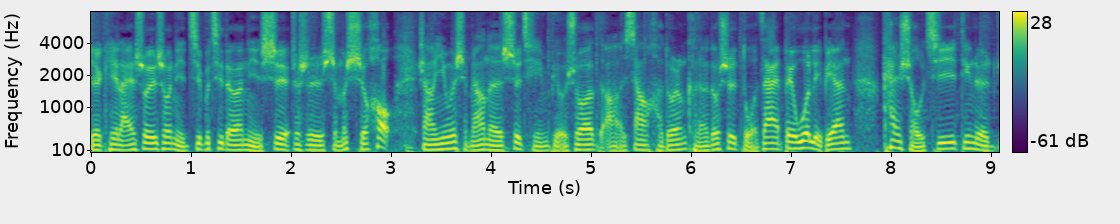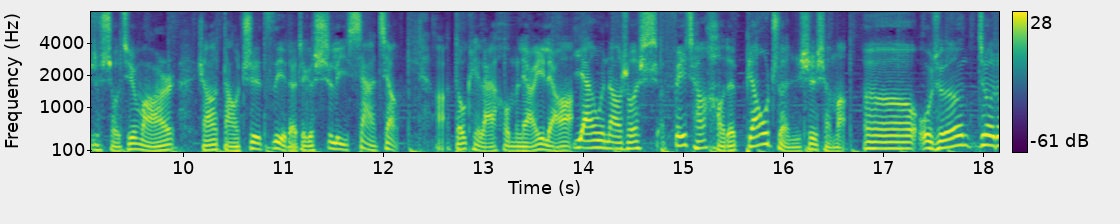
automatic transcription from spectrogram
也可以来说一说，你记不记得你是就是什么时候，然后因为什么样的事情，比如说啊、像很多人可能都是躲在被窝里边看手机，盯着手机玩儿，然后导致自己的这个视力下降啊，都可以来和我们聊一聊啊。依安问到说，是非常好的标准是什么？呃，我觉得就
